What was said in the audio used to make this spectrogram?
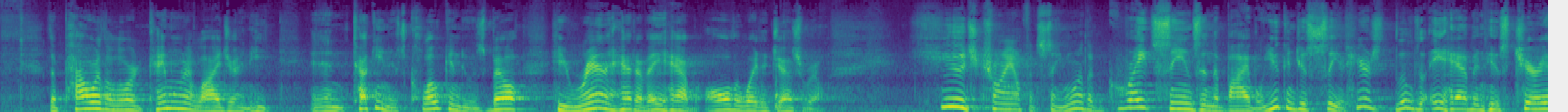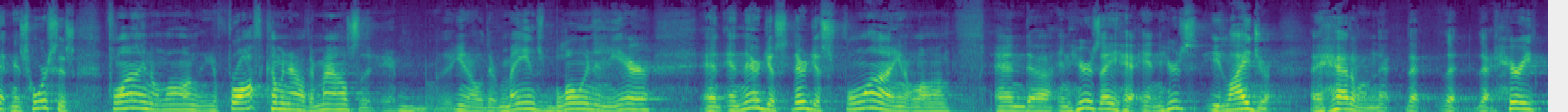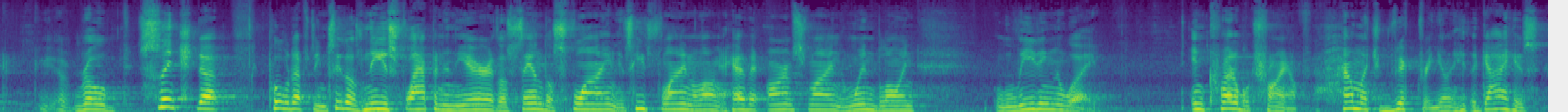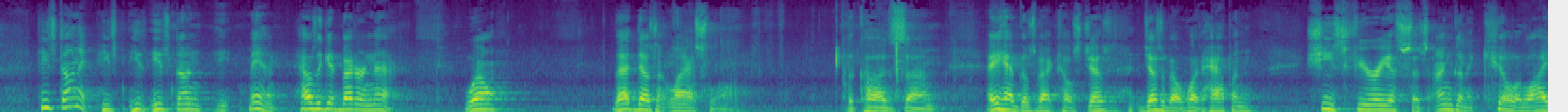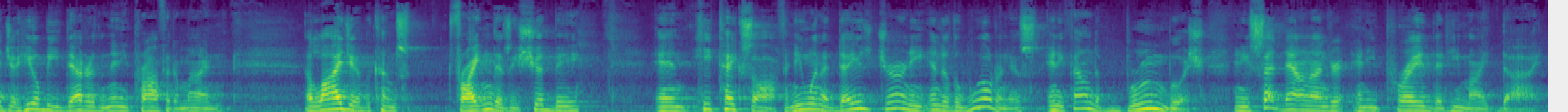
The power of the Lord came on Elijah, and he and tucking his cloak into his belt, he ran ahead of Ahab all the way to Jezreel huge triumphant scene, one of the great scenes in the Bible. You can just see it. Here's little Ahab in his chariot and his horses flying along, the froth coming out of their mouths, you know, their manes blowing in the air, and, and they're just they're just flying along. And uh, and here's Ahab, and here's Elijah ahead of them, that that that that hairy robe cinched up pulled up. So you can see those knees flapping in the air, those sandals flying as he's flying along ahead of it, arms flying, the wind blowing, leading the way. Incredible triumph. How much victory. You know, he, the guy has, he's done it. He's, he's, he's done, he, man, how's it get better than that? Well, that doesn't last long because um, Ahab goes back, tells Jez- Jezebel what happened. She's furious, says, I'm going to kill Elijah. He'll be deader than any prophet of mine. Elijah becomes frightened, as he should be, and he takes off. And he went a day's journey into the wilderness, and he found a broom bush, and he sat down under it, and he prayed that he might die.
